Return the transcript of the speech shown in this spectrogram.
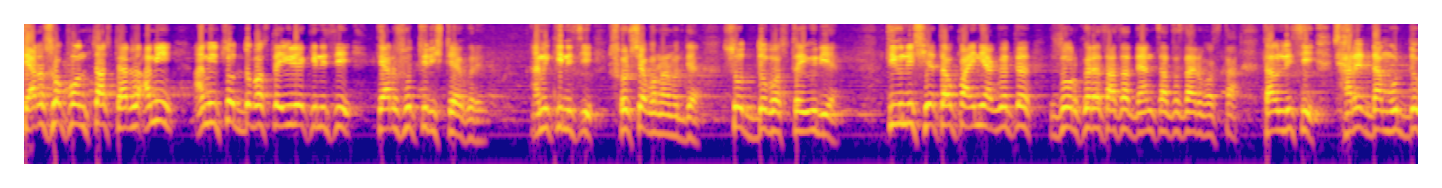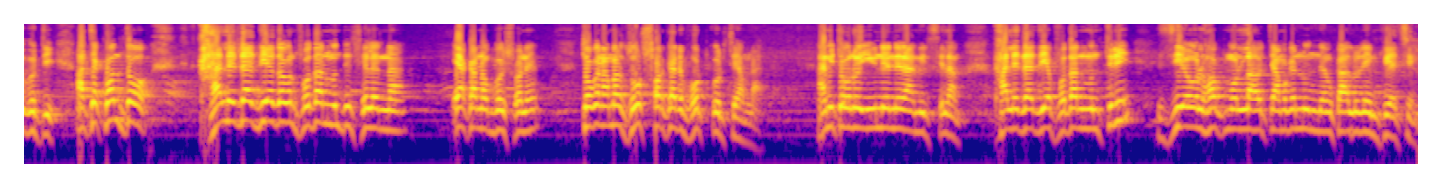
তেরোশো পঞ্চাশ, তেরো, আমি আমি চোদ্দ বস্তা ইউরিয়া কিনেছি, তেরোশো তিরিশ টাকা করে। আমি কিনেছি সর্ষে বোনার মধ্যে, চোদ্দ বস্তা ইউরিয়া। তিউনি সে তাও পাইনি একবার তো জোর করে চাচা দেন, চাচা চার বস্তা, তাও লিছি সারের দাম ঊর্ধ্বগতি আচ্ছা কোন তো, খালেদা দিয়া যখন প্রধানমন্ত্রী ছিলেন না, একানব্বই সনে, তখন আমরা জোট সরকারে ভোট করছি আমরা। আমি তখন ওই ইউনিয়নের আমির ছিলাম। খালেদা জিয়া প্রধানমন্ত্রী, জিয়াউল হক মোল্লা হচ্ছে আমাকে নুনদেম কালুর এমপি ছিল।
